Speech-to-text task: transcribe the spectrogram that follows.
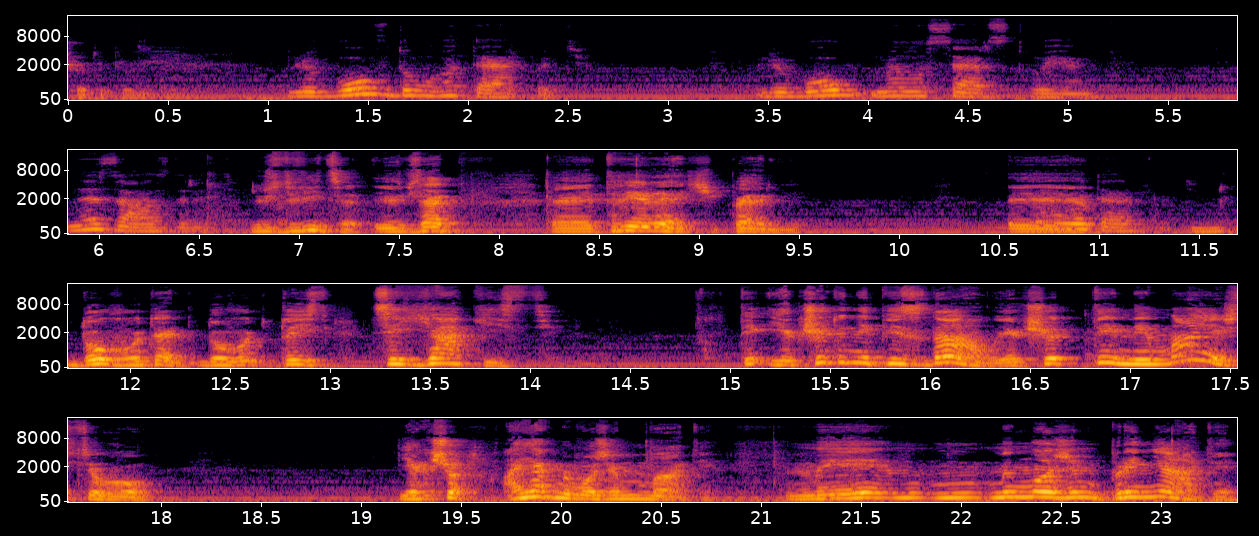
Що таке любов? Любов довго терпить, любов милосердствує, не заздрить, Ось дивіться, і взяти е, три речі перві. довго Е, терпить. довго терпить, довго, тобто це якість. Ти, якщо ти не пізнав, якщо ти не маєш цього, якщо, а як ми можемо мати? Ми, ми можемо прийняти.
